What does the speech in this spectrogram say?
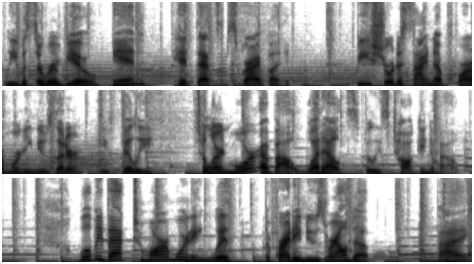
leave us a review, and hit that subscribe button. Be sure to sign up for our morning newsletter, Hey Philly, to learn more about what else Philly's talking about. We'll be back tomorrow morning with the Friday News Roundup. Bye.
